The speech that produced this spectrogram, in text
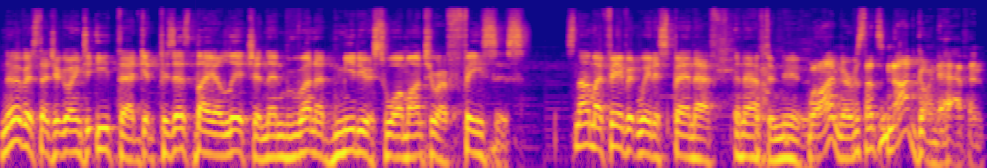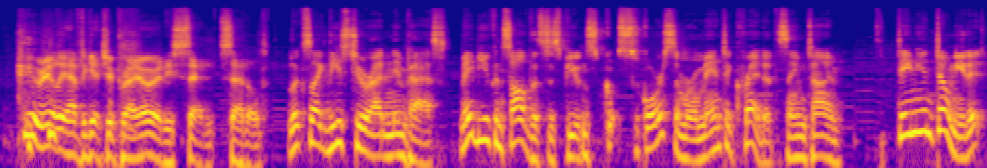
Nervous that you're going to eat that, get possessed by a lich, and then run a meteor swarm onto our faces. It's not my favorite way to spend af- an afternoon. Well, I'm nervous. That's not going to happen. You really have to get your priorities set- settled. Looks like these two are at an impasse. Maybe you can solve this dispute and sc- score some romantic cred at the same time. Damien, don't eat it.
